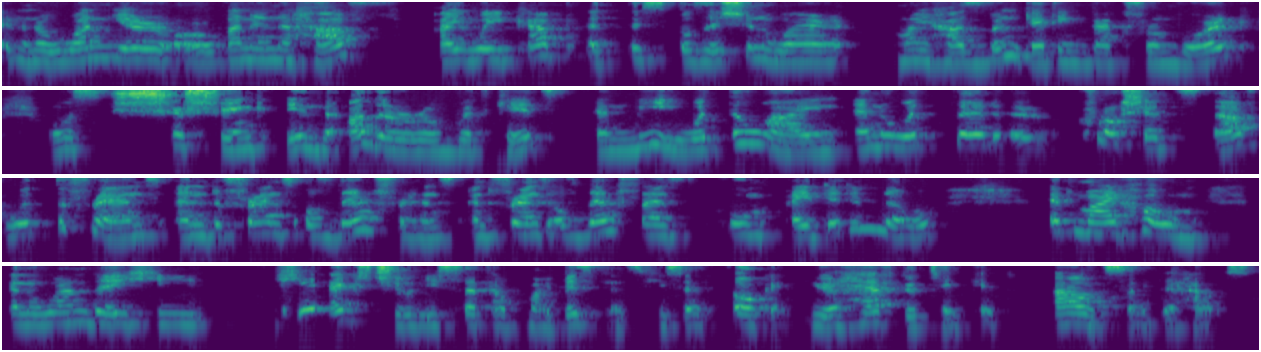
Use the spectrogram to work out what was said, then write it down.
I don't know, one year or one and a half, I wake up at this position where my husband getting back from work was shushing in the other room with kids and me with the wine and with the crochet stuff with the friends and the friends of their friends and friends of their friends whom i didn't know at my home. And one day he he actually set up my business. He said okay you have to take it outside the house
